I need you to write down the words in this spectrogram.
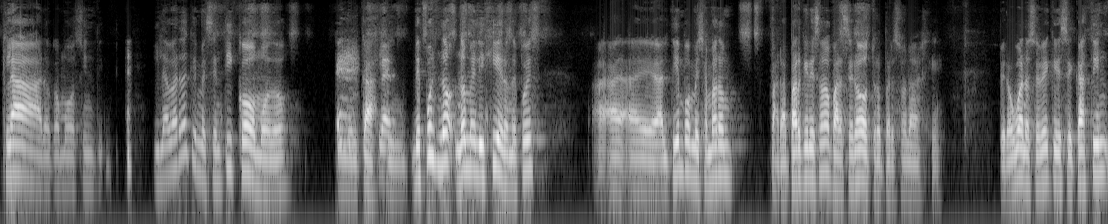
Claro, como sin... Y la verdad que me sentí cómodo en el casting. Después no, no me eligieron, después al tiempo me llamaron para Parque Lesama para hacer otro personaje. Pero bueno, se ve que ese casting,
